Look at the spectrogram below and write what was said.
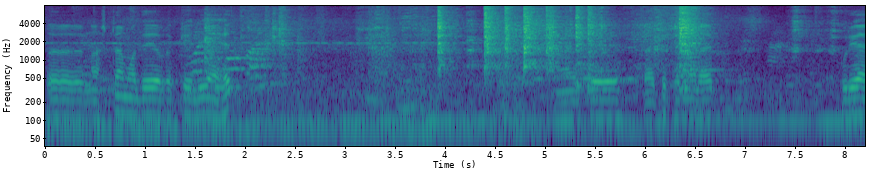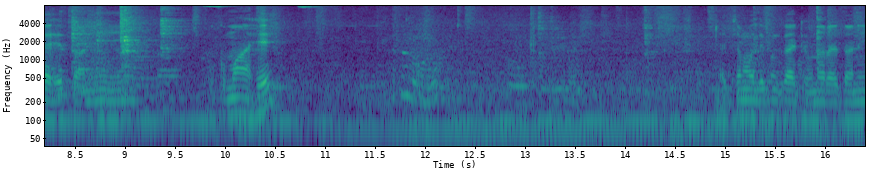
तर नाश्त्यामध्ये केली आहेत. आणि ते काय ते ठेवणार आहेत. पुऱ्या आहेत आणि उपमा आहे. याच्यामध्ये पण काय ठेवणार आहेत आणि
